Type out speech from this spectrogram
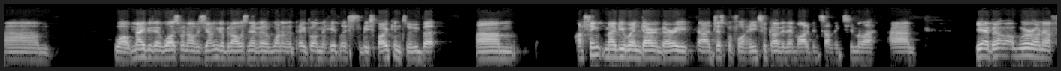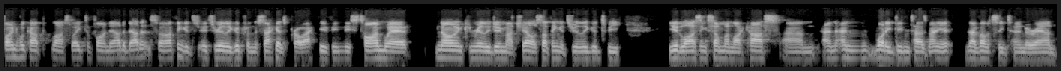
Um, well, maybe there was when I was younger, but I was never one of the people on the hit list to be spoken to. But um, I think maybe when Darren Berry, uh, just before he took over, there might have been something similar. Um, yeah, but uh, we are on our phone hookup last week to find out about it. So I think it's it's really good from the SACA's proactive in this time where no one can really do much else. I think it's really good to be utilising someone like Huss. Um, and and what he did in Tasmania, they've obviously turned around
